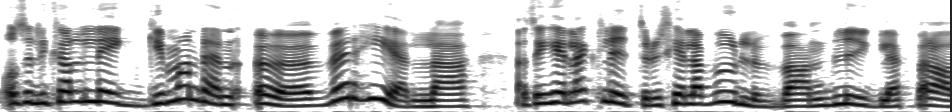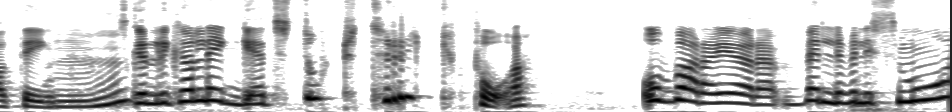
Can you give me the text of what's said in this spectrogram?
Och så liksom lägger man den över hela, alltså hela klitoris, hela vulvan, blygdläppar allting. Ska du liksom lägga ett stort tryck på. Och bara göra väldigt, väldigt små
